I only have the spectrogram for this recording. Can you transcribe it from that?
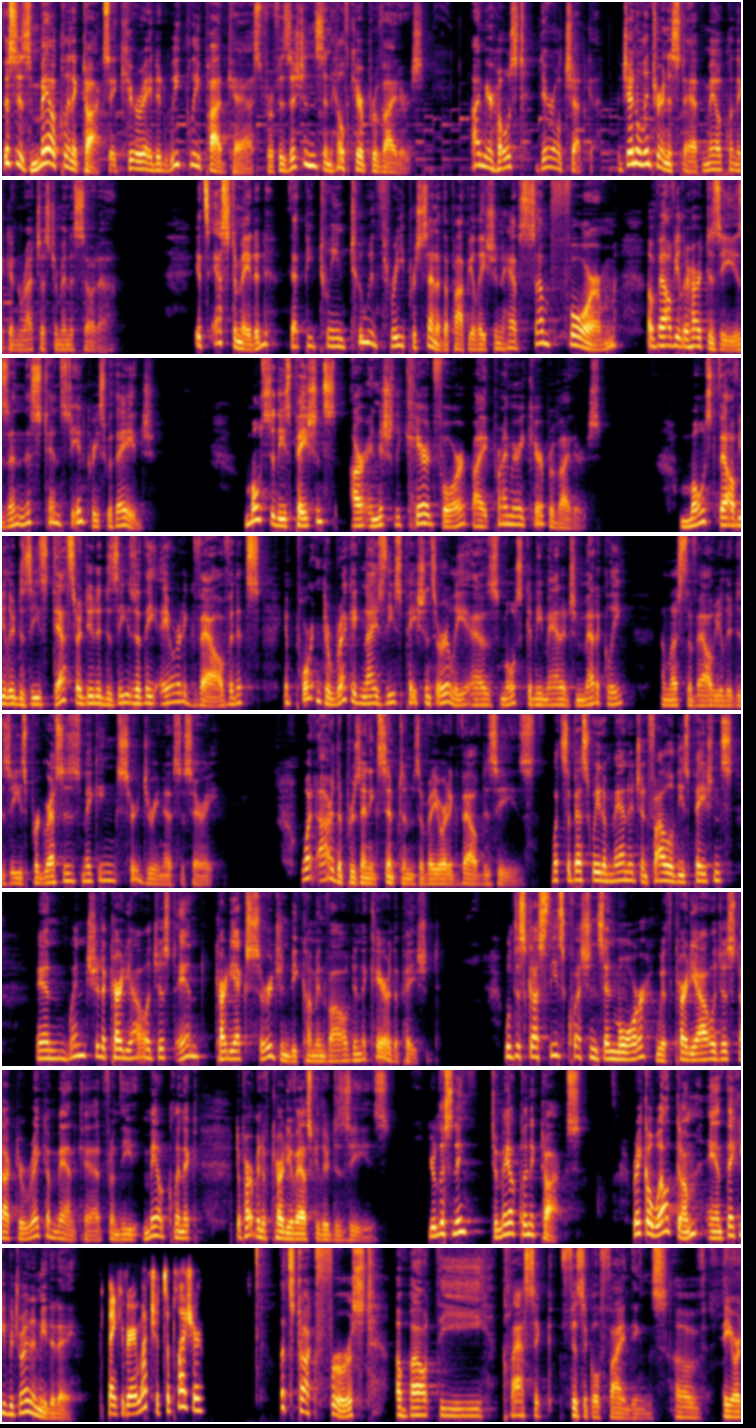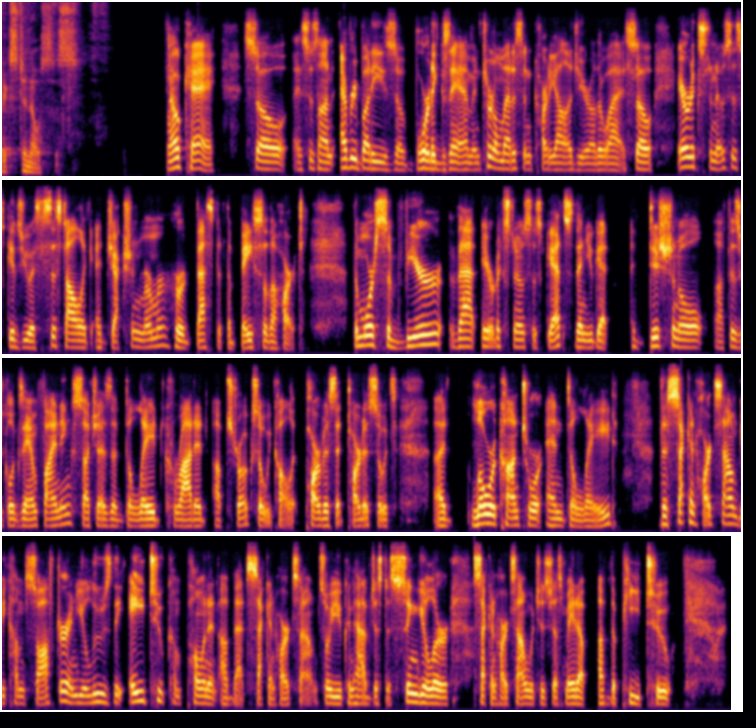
This is Mayo Clinic Talks, a curated weekly podcast for physicians and healthcare providers. I'm your host, Darryl Chutka, a general internist at Mayo Clinic in Rochester, Minnesota. It's estimated that between 2 and 3% of the population have some form of valvular heart disease, and this tends to increase with age. Most of these patients are initially cared for by primary care providers. Most valvular disease deaths are due to disease of the aortic valve, and it's important to recognize these patients early as most can be managed medically unless the valvular disease progresses, making surgery necessary. What are the presenting symptoms of aortic valve disease? What's the best way to manage and follow these patients? And when should a cardiologist and cardiac surgeon become involved in the care of the patient? We'll discuss these questions and more with cardiologist Dr. Rekha Mankad from the Mayo Clinic Department of Cardiovascular Disease. You're listening to Mayo Clinic Talks. Rekha, welcome, and thank you for joining me today. Thank you very much. It's a pleasure. Let's talk first about the classic physical findings of aortic stenosis. Okay. So this is on everybody's uh, board exam, internal medicine, cardiology, or otherwise. So aortic stenosis gives you a systolic ejection murmur heard best at the base of the heart. The more severe that aortic stenosis gets, then you get additional uh, physical exam findings, such as a delayed carotid upstroke. So we call it parvus et tardus. So it's a lower contour and delayed the second heart sound becomes softer and you lose the A2 component of that second heart sound. So you can have just a singular second heart sound, which is just made up of the P2.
